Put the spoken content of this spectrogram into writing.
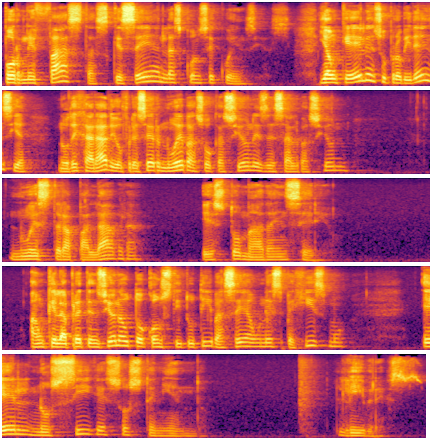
Por nefastas que sean las consecuencias, y aunque Él en su providencia no dejará de ofrecer nuevas ocasiones de salvación, nuestra palabra es tomada en serio. Aunque la pretensión autoconstitutiva sea un espejismo, Él nos sigue sosteniendo. libres.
